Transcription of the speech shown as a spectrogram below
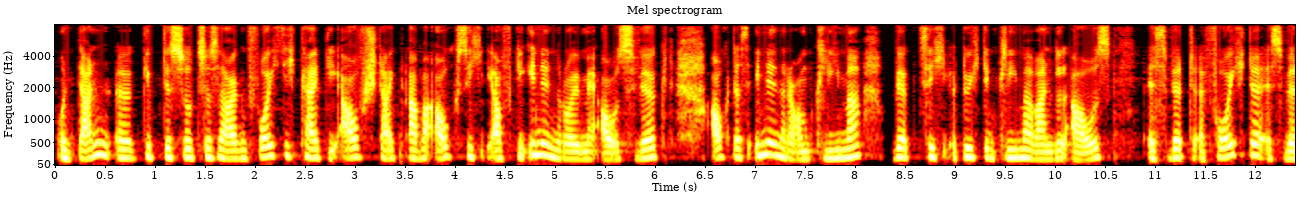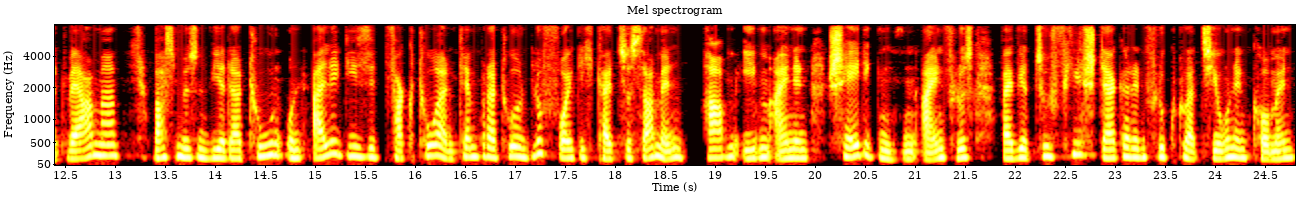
und dann äh, gibt es sozusagen Feuchtigkeit, die aufsteigt, aber auch sich auf die Innenräume auswirkt. Auch das Innenraumklima wirkt sich durch den Klimawandel aus. Es wird äh, feuchter, es wird wärmer. Was müssen wir da tun? Und alle diese Faktoren, Temperatur und Luftfeuchtigkeit zusammen, haben eben einen schädigenden Einfluss, weil wir zu viel stärkeren Fluktuationen kommen.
